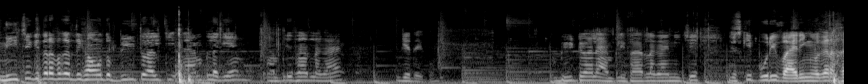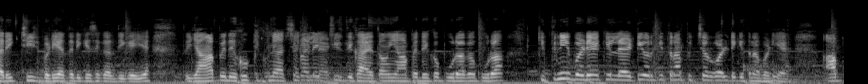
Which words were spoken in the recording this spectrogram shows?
नीचे की तरफ़ अगर दिखाऊँ तो बी की एम्प लगे हैं एम्पलीफायर लगा है ये देखो बीट वाला एम्पलीफायर लगा है नीचे जिसकी पूरी वायरिंग वगैरह हर एक चीज़ बढ़िया तरीके से कर दी गई है। तो यहाँ पे देखो कितने अच्छे पहले एक चीज़ दिखाता हूँ यहाँ पे देखो पूरा का पूरा कितनी बढ़िया क्लैरिटी और कितना पिक्चर क्वालिटी कितना बढ़िया है। आप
